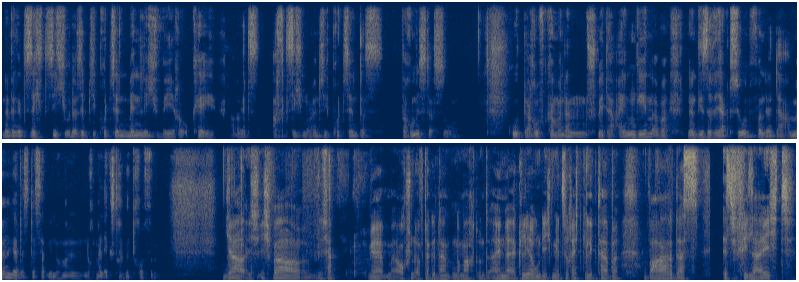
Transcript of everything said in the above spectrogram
ne, wenn jetzt 60 oder 70 Prozent männlich wäre, okay. Aber jetzt 80, 90 Prozent, das, warum ist das so? Gut, darauf kann man dann später eingehen, aber ne, diese Reaktion von der Dame, ja, das, das hat mich nochmal noch mal extra getroffen. Ja, ich, ich war, ich habe mir auch schon öfter Gedanken gemacht und eine Erklärung, die ich mir zurechtgelegt habe, war, dass es vielleicht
